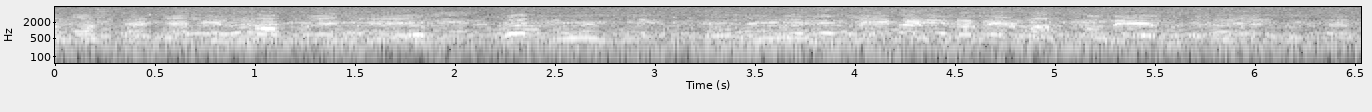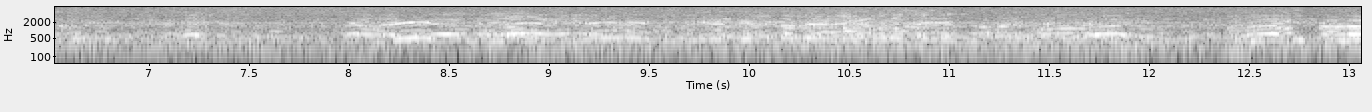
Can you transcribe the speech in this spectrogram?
আগস্টে যে বিপ্লব হয়েছে যে বিপ্লবের মাধ্যমে আপনারা সুন্দর বাংলাদেশ উপহার দিয়েছেন বিপ্লবের মাধ্যমে সতেরো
